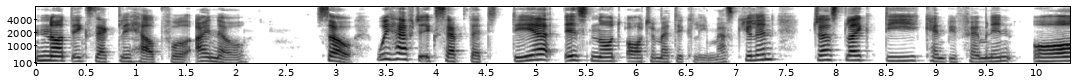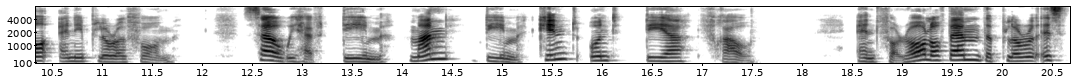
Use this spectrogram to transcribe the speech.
Not exactly helpful, I know. So, we have to accept that der is not automatically masculine, just like die can be feminine or any plural form. So, we have dem Mann, dem Kind und der Frau. And for all of them, the plural is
